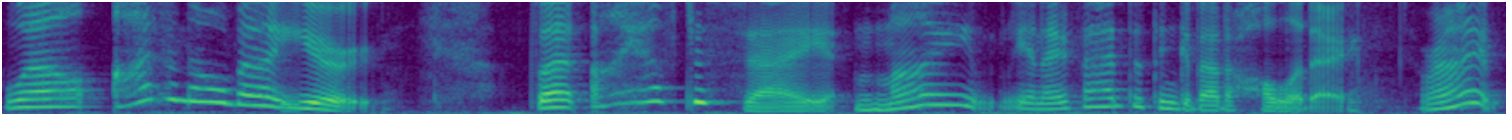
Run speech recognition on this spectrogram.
Well, I don't know about you, but I have to say, my, you know, if I had to think about a holiday, right?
